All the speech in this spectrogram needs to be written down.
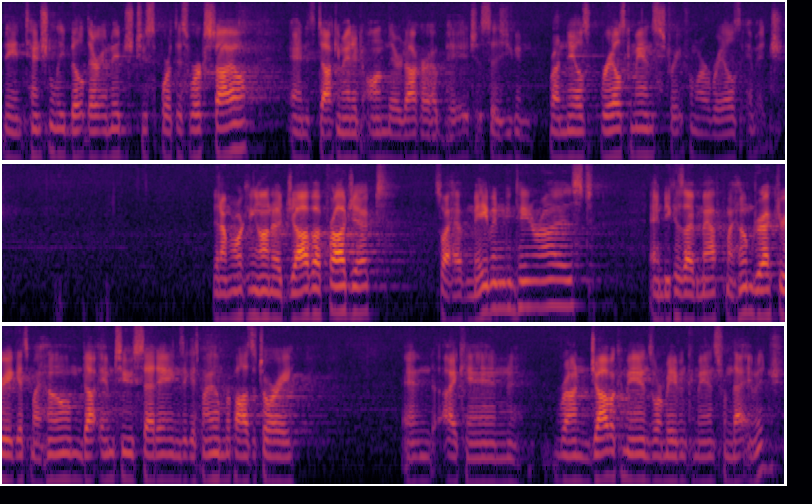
they intentionally built their image to support this work style, and it's documented on their Docker Hub page. It says you can run Rails, Rails commands straight from our Rails image. Then I'm working on a Java project, so I have Maven containerized. And because I've mapped my home directory, it gets my home.m2 settings, it gets my home repository. And I can run Java commands or Maven commands from that image.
